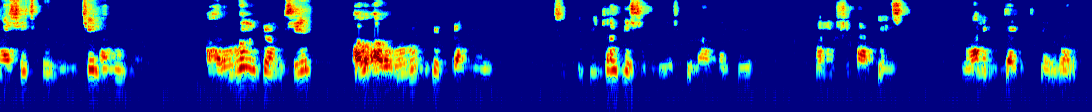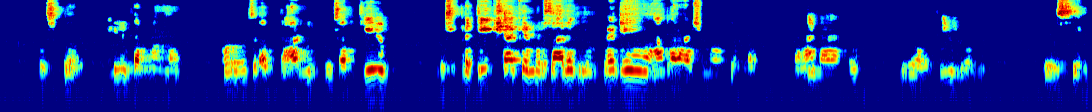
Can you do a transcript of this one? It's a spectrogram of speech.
मैसेज को नीचे लाना है। आरोहण क्रम से अब अवरोहण के क्रम में पिता के संदेश को ला करके मनुष्यता के मानव जगत के अंदर उसको हील करना है और उस अवतार उस अवतीर्ण उस प्रतीक्षा के अंदर सारे लोग बैठे हैं, वहाँ पर आश्रमों के अंदर। कहाँ जाएँगे वो अवतीर्ण होगी तो इससे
